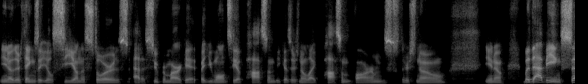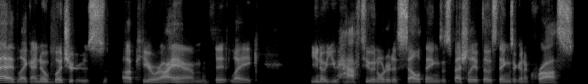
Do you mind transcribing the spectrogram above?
you know they're things that you'll see on the stores at a supermarket but you won't see a possum because there's no like possum farms there's no you know but that being said like i know butchers up here where i am that like you know you have to in order to sell things especially if those things are going to cross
